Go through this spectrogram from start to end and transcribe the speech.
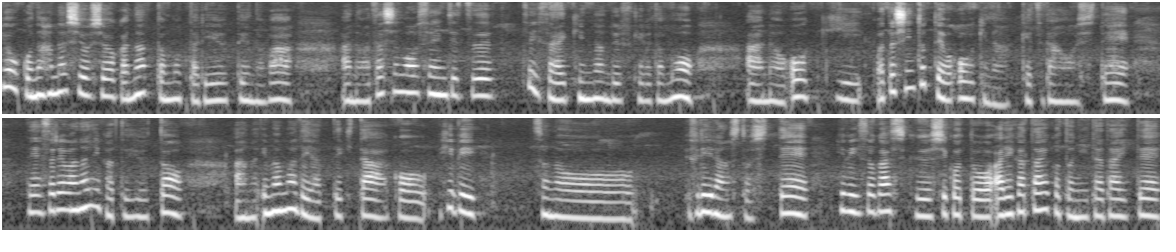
今日この話をしようかなと思った理由っていうのはあの私も先日つい最近なんですけれどもあの大きい私にとっては大きな決断をしてでそれは何かというとあの今までやってきたこう日々そのフリーランスとして日々忙しく仕事をありがたいことにいただいて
